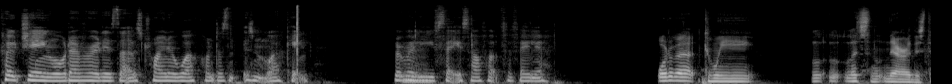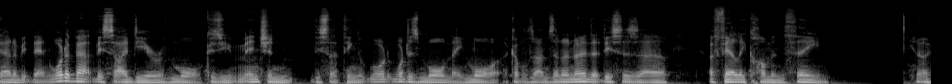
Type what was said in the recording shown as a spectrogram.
coaching or whatever it is that i was trying to work on doesn't isn't working. But really mm. you've set yourself up for failure. What about can we let's narrow this down a bit then. What about this idea of more? Because you mentioned this thing what, what does more mean? More a couple of times. And i know that this is a, a fairly common theme. You know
